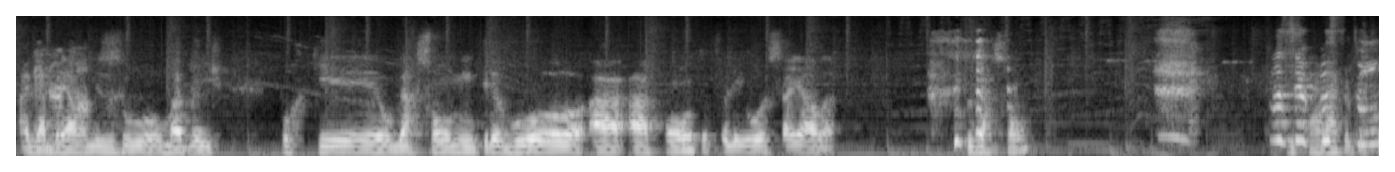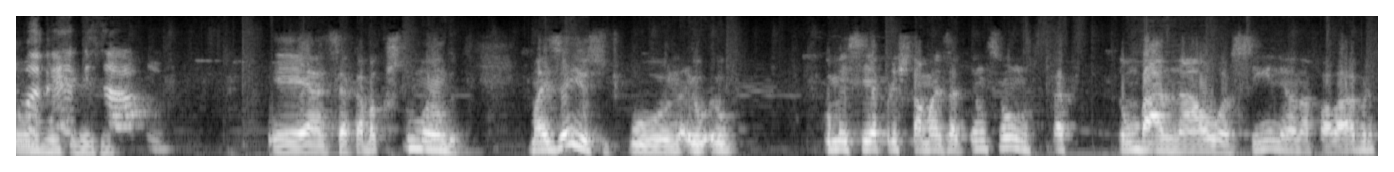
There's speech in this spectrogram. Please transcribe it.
A Gabriela me zoou uma vez porque o garçom me entregou a, a conta. Eu falei, osso, aí ela. Pro garçom? Você Caraca, acostuma, né? É bizarro. É, você acaba acostumando. Mas é isso, tipo, eu, eu comecei a prestar mais atenção, não ficar tão banal assim, né, na palavra.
